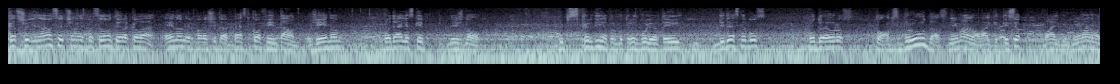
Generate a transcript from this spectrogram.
Kas šudiniausia čia nais Barcelona, tai yra kava. Einam ir parašyta Best Coffee in Town. Užeinam, puodelis kaip, nežinau, kaip skardinė turbūt Red Bullio ir tai didesnė bus po 2 eurus. Toks brūdas, neįmanoma valgyti, tiesiog valgyti, neįmanoma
